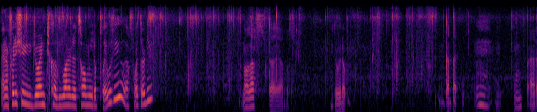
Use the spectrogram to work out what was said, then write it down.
and I'm pretty sure you joined because you wanted to tell me to play with you at 4:30. No, that's that. Yeah, that's. Okay, wait up. Got that. Mm, bad.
